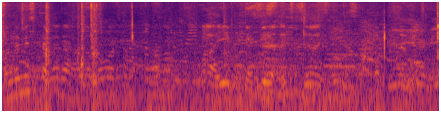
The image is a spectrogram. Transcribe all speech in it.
¿Dónde mi escalera? ¿A la pongo Ponla ahí, porque aquí, aquí,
